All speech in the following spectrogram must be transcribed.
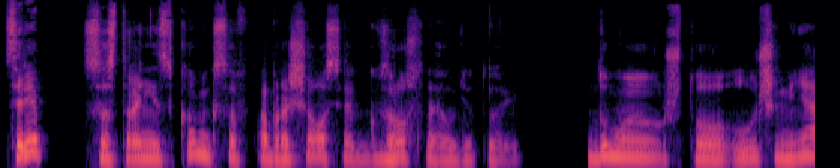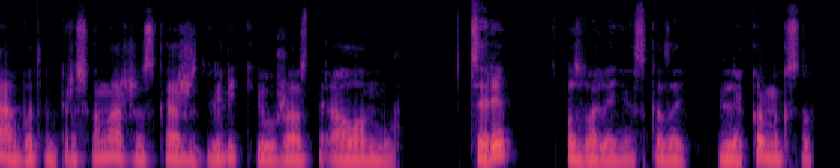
Цреп со страниц комиксов обращался к взрослой аудитории. Думаю, что лучше меня об этом персонаже скажет великий и ужасный Алан Мур. Цереп, с позволения сказать, для комиксов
